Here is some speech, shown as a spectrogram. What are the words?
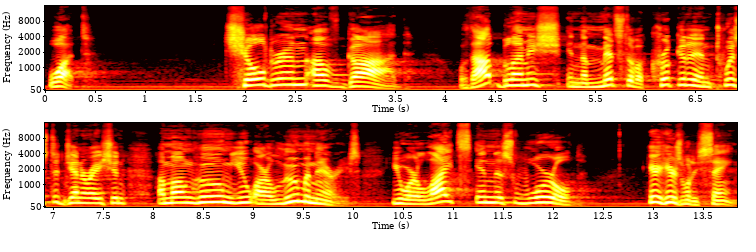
what? Children of God, without blemish in the midst of a crooked and twisted generation, among whom you are luminaries. You are lights in this world. Here, here's what he's saying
